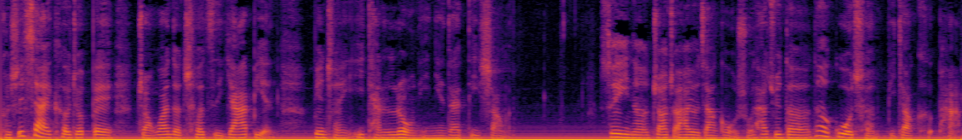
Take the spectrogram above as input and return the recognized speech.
可是下一刻就被转弯的车子压扁，变成一滩肉泥粘在地上了。所以呢，抓抓他又这样跟我说，他觉得那个过程比较可怕。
